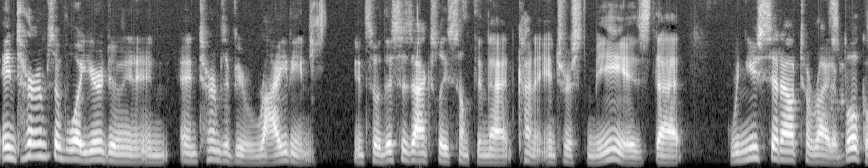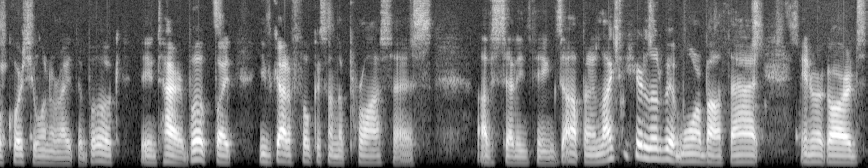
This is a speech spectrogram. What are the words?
in terms of what you're doing, in, in terms of your writing, and so this is actually something that kind of interests me is that when you set out to write a book, of course you want to write the book, the entire book, but you've got to focus on the process of setting things up. And I'd like to hear a little bit more about that in regards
